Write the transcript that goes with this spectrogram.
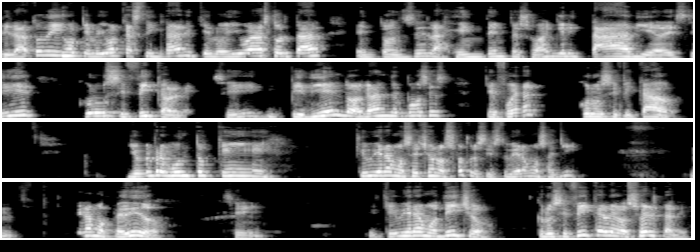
Pilato dijo que lo iba a castigar y que lo iba a soltar, entonces la gente empezó a gritar y a decir, crucifícale, ¿sí? Pidiendo a grandes voces que fuera crucificado. Yo me pregunto qué, ¿Qué hubiéramos hecho nosotros si estuviéramos allí? Mm. ¿Qué hubiéramos pedido? ¿Sí? ¿Qué hubiéramos dicho? Crucifícale o suéltale.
